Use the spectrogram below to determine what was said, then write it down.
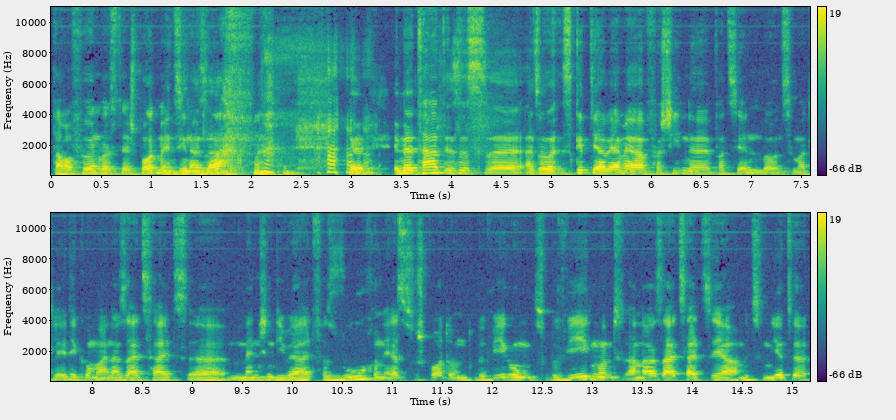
Darauf hören, was der Sportmediziner sagt. In der Tat ist es, äh, also es gibt ja, wir haben ja verschiedene Patienten bei uns im Athletikum. Einerseits halt äh, Menschen, die wir halt versuchen, erst zu Sport und Bewegung zu bewegen und andererseits halt sehr ambitionierte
